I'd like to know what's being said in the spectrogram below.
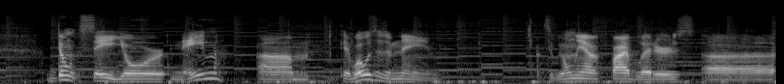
don't say your name. Um, okay, what was his name? Let's see, we only have five letters. Uh,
